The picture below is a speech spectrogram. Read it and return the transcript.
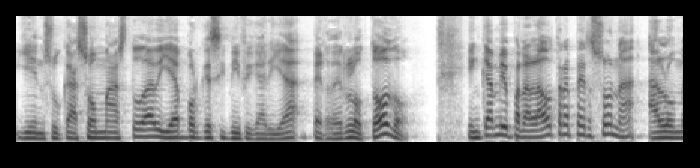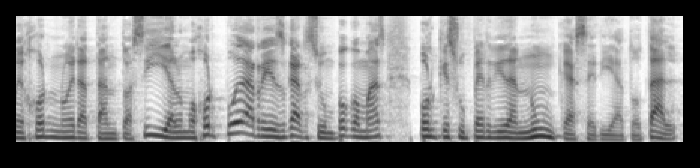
y en su caso más todavía porque significaría perderlo todo. En cambio, para la otra persona, a lo mejor no era tanto así y a lo mejor puede arriesgarse un poco más porque su pérdida nunca sería total,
